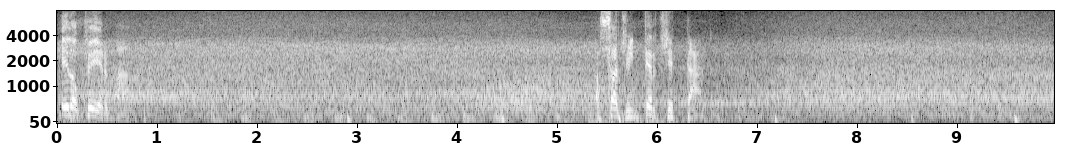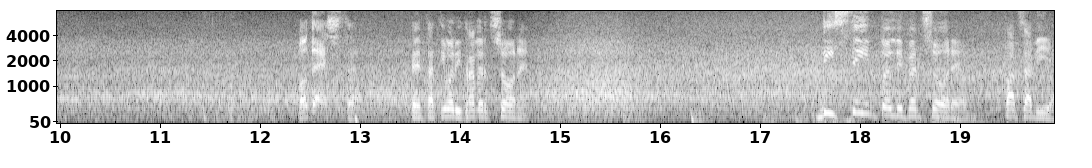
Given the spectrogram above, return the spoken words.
E lo ferma. Passaggio intercettato Modesta tentativo di traversone. Distinto il difensore. Spazza via.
